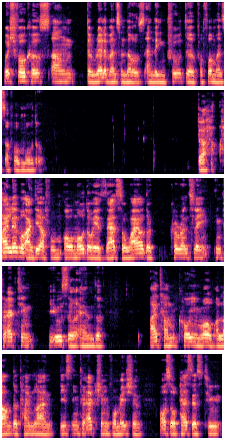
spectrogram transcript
which focus on the relevant nodes and improve the performance of our model. The high-level idea for our model is that while the currently interacting user and item co-evolve along the timeline. This interaction information also passes to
